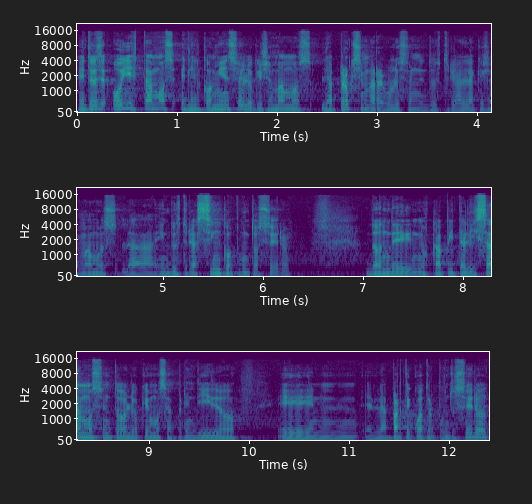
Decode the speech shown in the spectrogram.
Entonces hoy estamos en el comienzo de lo que llamamos la próxima revolución industrial, la que llamamos la industria 5.0, donde nos capitalizamos en todo lo que hemos aprendido en, la parte 4.0,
